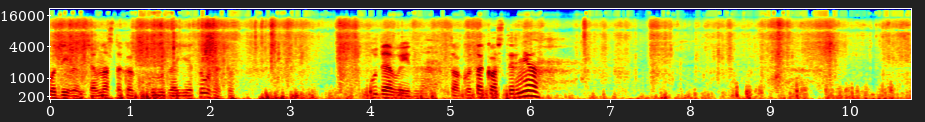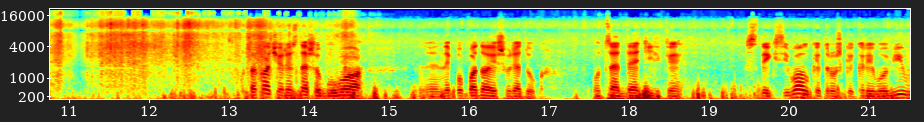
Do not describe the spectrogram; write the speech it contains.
Подивимося, в нас така кукурудза є теж, то буде видно. Так, отака стерня. Отака через те, що бува е, не попадаєш в рядок. Оце де тільки стик сівалки, трошки криво вів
